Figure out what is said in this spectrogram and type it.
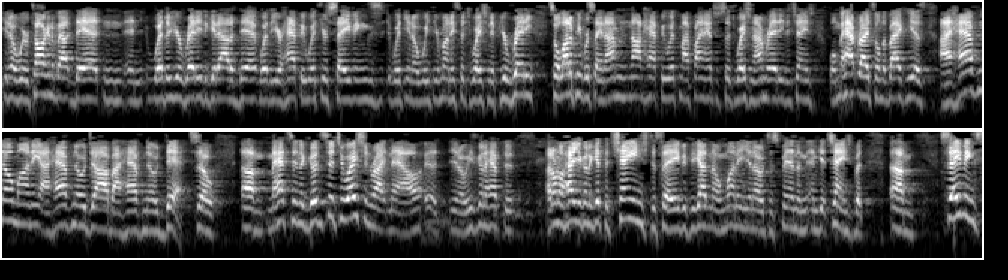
you know, we were talking about debt and, and whether you're ready to get out of debt, whether you're happy with your savings, with, you know, with your money situation. If you're ready, so a lot of people are saying, I'm not happy with my financial situation. I'm ready to change. Well, Matt writes on the back his, I have no money. I have no job. I have no debt. So, um, Matt's in a good situation right now. Uh, you know, he's going to have to, I don't know how you're going to get the change to save if you got no money, you know, to spend and, and get change. But, um, savings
